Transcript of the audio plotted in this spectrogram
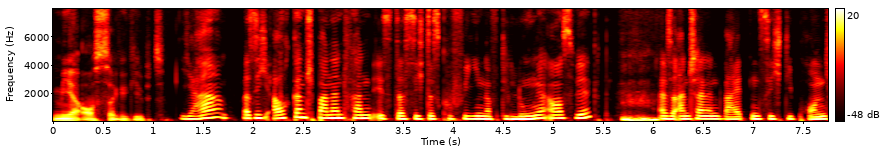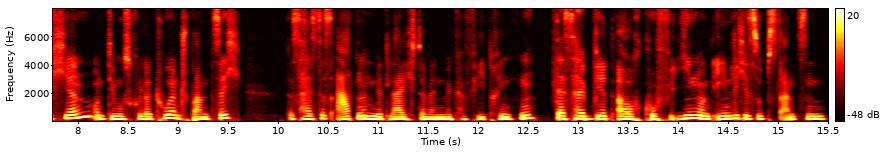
mehr Aussage gibt. Ja, was ich auch ganz spannend fand, ist, dass sich das Koffein auf die Lunge auswirkt. Mhm. Also anscheinend weiten sich die Bronchien und die Muskulatur entspannt sich. Das heißt, das Atmen wird leichter, wenn wir Kaffee trinken. Deshalb wird auch Koffein und ähnliche Substanzen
